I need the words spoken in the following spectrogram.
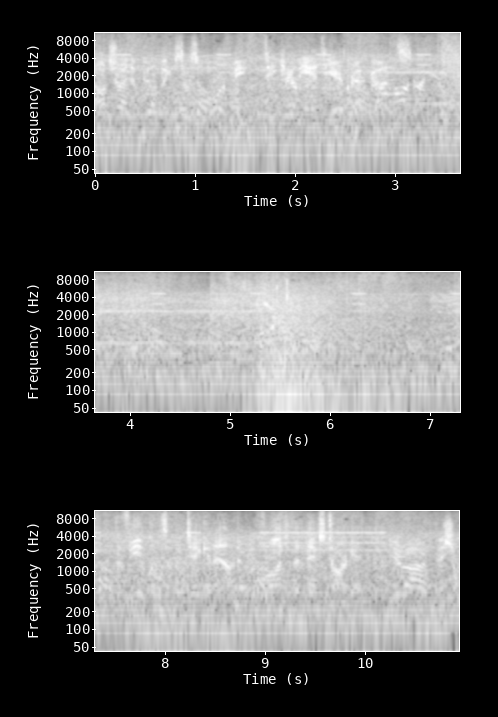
I'll try the building, so support me. Take care of the anti-aircraft guns. The vehicles have been taken out. Move on to the next target. You're our official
